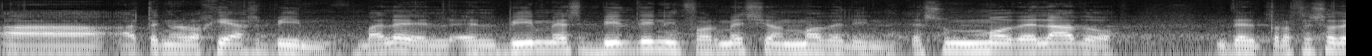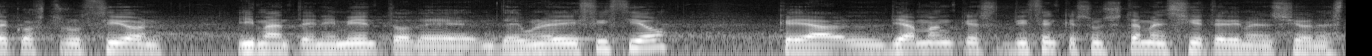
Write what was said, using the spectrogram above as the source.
a, tecnologías BIM. ¿vale? El, BIM es Building Information Modeling. Es un modelado del proceso de construcción y mantenimiento de, un edificio que llaman que dicen que es un sistema en siete dimensiones.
